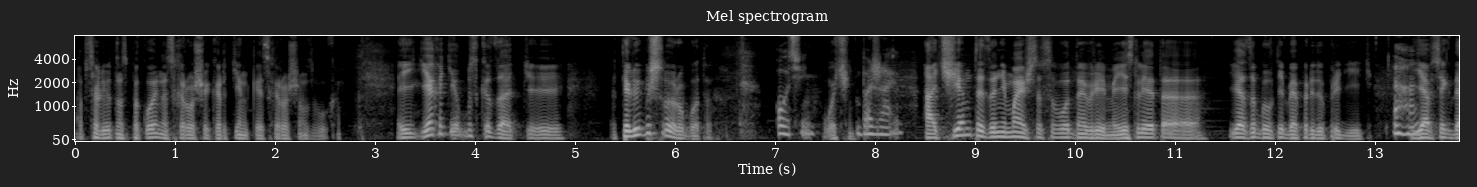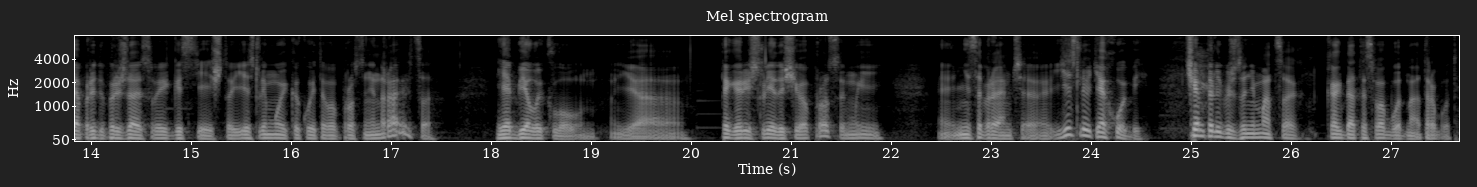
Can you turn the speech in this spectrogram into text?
абсолютно спокойно, с хорошей картинкой, с хорошим звуком. И Я хотел бы сказать, э, ты любишь свою работу? Очень. Очень. Обожаю. А чем ты занимаешься в свободное время? Если это... Я забыл тебя предупредить. Ага. Я всегда предупреждаю своих гостей, что если мой какой-то вопрос не нравится, я белый клоун. Я... Ты говоришь следующий вопрос, и мы не собираемся. Есть ли у тебя хобби? Чем ты любишь заниматься, когда ты свободна от работы?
